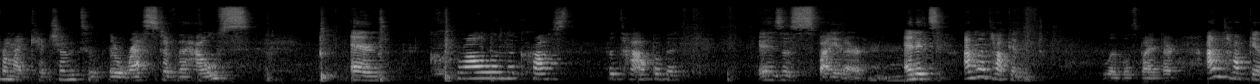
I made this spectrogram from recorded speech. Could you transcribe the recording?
from my kitchen to the rest of the house and crawling across the top of it is a spider. And it's, I'm not talking little spider. I'm talking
